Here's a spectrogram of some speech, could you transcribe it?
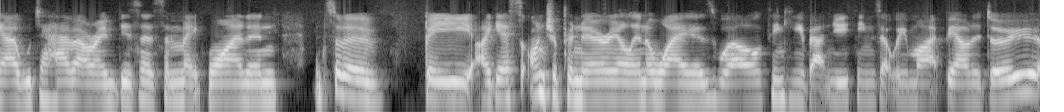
able to have our own business and make wine and, and sort of be, I guess, entrepreneurial in a way as well. Thinking about new things that we might be able to do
